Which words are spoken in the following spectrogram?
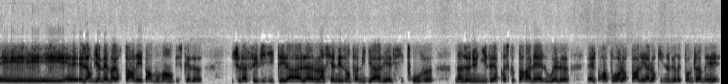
Et, elle en vient même à leur parler par moments, puisqu'elle, je la fais visiter l'ancienne la, maison familiale et elle s'y trouve dans un univers presque parallèle où elle, elle croit pouvoir leur parler alors qu'ils ne lui répondent jamais.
